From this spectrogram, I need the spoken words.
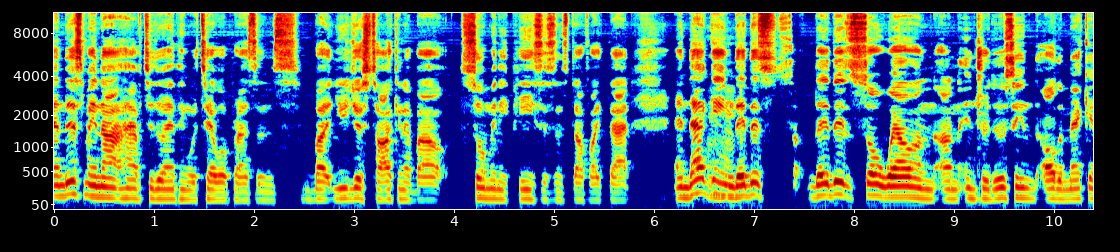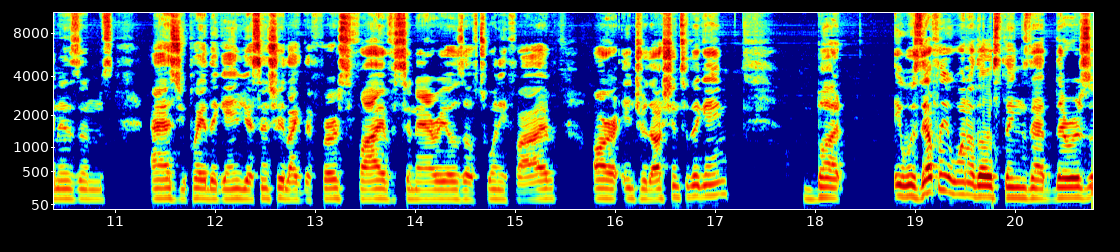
and this may not have to do anything with table presence, but you just talking about so many pieces and stuff like that. And that game, Mhm. they did they did so well on on introducing all the mechanisms as you play the game. You essentially like the first five scenarios of twenty five are introduction to the game, but it was definitely one of those things that there was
